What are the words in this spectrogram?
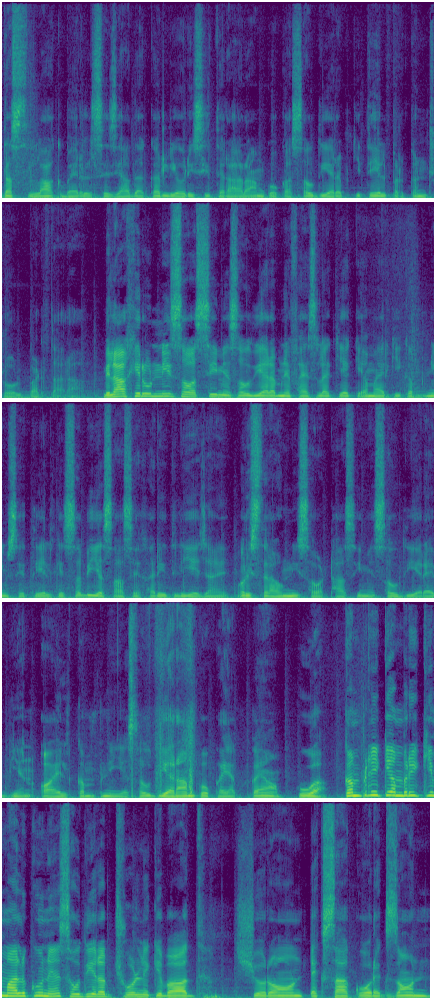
10 लाख बैरल से ज़्यादा कर ली और इसी तरह आरामको का सऊदी अरब की तेल पर कंट्रोल बढ़ता रहा। बिलाखिर 1980 में सऊदी अरब ने फैसला किया कि अमेरिकी कंपनियों से तेल के सभी असासे खरीद लिए जाएँ और इस तरह उन्नीस सौ अठासी में सऊदी अरेबियन ऑयल कंपनी या सऊदी आरामको का क्याम हुआ। कंपनी के अमरीकी मालिकों ने सऊदी अरब छोड़ने के बाद श्योरॉन टेक्साको और एक्जॉन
